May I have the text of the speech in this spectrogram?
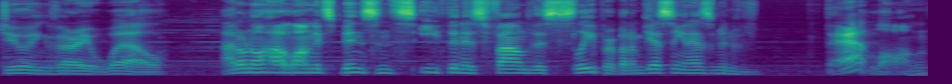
doing very well. I don't know how long it's been since Ethan has found this sleeper, but I'm guessing it hasn't been that long.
